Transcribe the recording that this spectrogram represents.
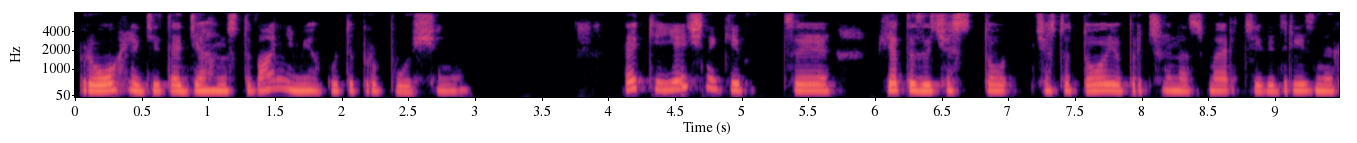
при огляді та діагностуванні міг бути пропущений. Рак яєчників це п'ята за часто- частотою причина смерті від різних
